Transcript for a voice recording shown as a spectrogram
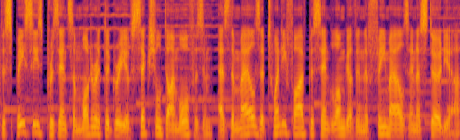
the species presents a moderate degree of sexual dimorphism, as the males are 25% longer than the females and are sturdier.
